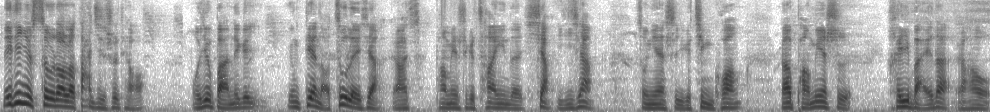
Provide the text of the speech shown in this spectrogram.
那天就收到了大几十条，我就把那个用电脑做了一下，然后旁边是个苍蝇的像遗像，中间是一个镜框，然后旁边是黑白的，然后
